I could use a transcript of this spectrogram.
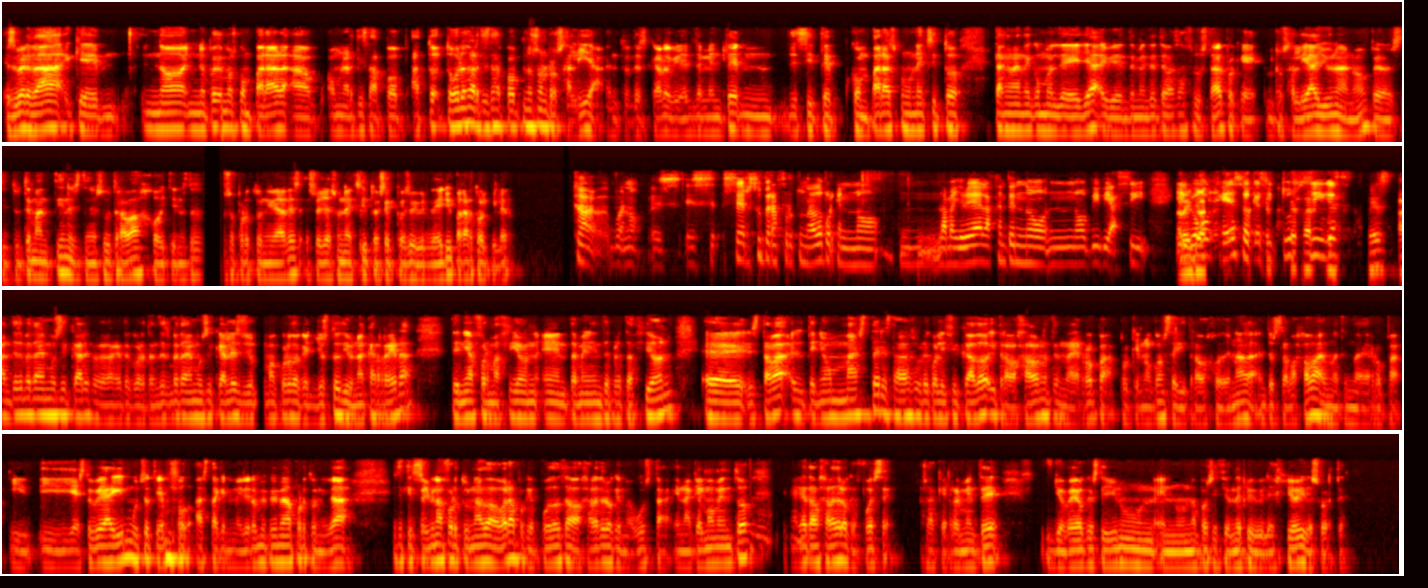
es verdad que no, no podemos comparar a, un artista pop. A todos los artistas pop no son Rosalía. Entonces, claro, evidentemente, mm, si te comparas con un éxito tan grande como el de ella, evidentemente te vas a frustrar porque Rosalía hay una, ¿no? Pero si tú te mantienes, tienes tu trabajo y tienes tus oportunidades, eso ya es un éxito, ese puedes vivir de ello y pagar tu alquiler. Claro, bueno, es, ser súper afortunado porque no, la mayoría de la gente no, no vive así. Y luego que eso, que si tú sigues antes de meterme musicales, perdona que te corte, antes de meterme musicales, yo me acuerdo que yo estudié una carrera, tenía formación en, también en interpretación, eh, estaba, tenía un máster, estaba sobrecualificado y trabajaba en una tienda de ropa, porque no conseguí trabajo de nada. Entonces trabajaba en una tienda de ropa y, y estuve ahí mucho tiempo hasta que me dieron mi primera oportunidad. Es decir, soy un afortunado ahora porque puedo trabajar de lo que me gusta. En aquel momento tenía que trabajar de lo que fuese. O sea que realmente yo veo que estoy en, un, en una posición de privilegio y de suerte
